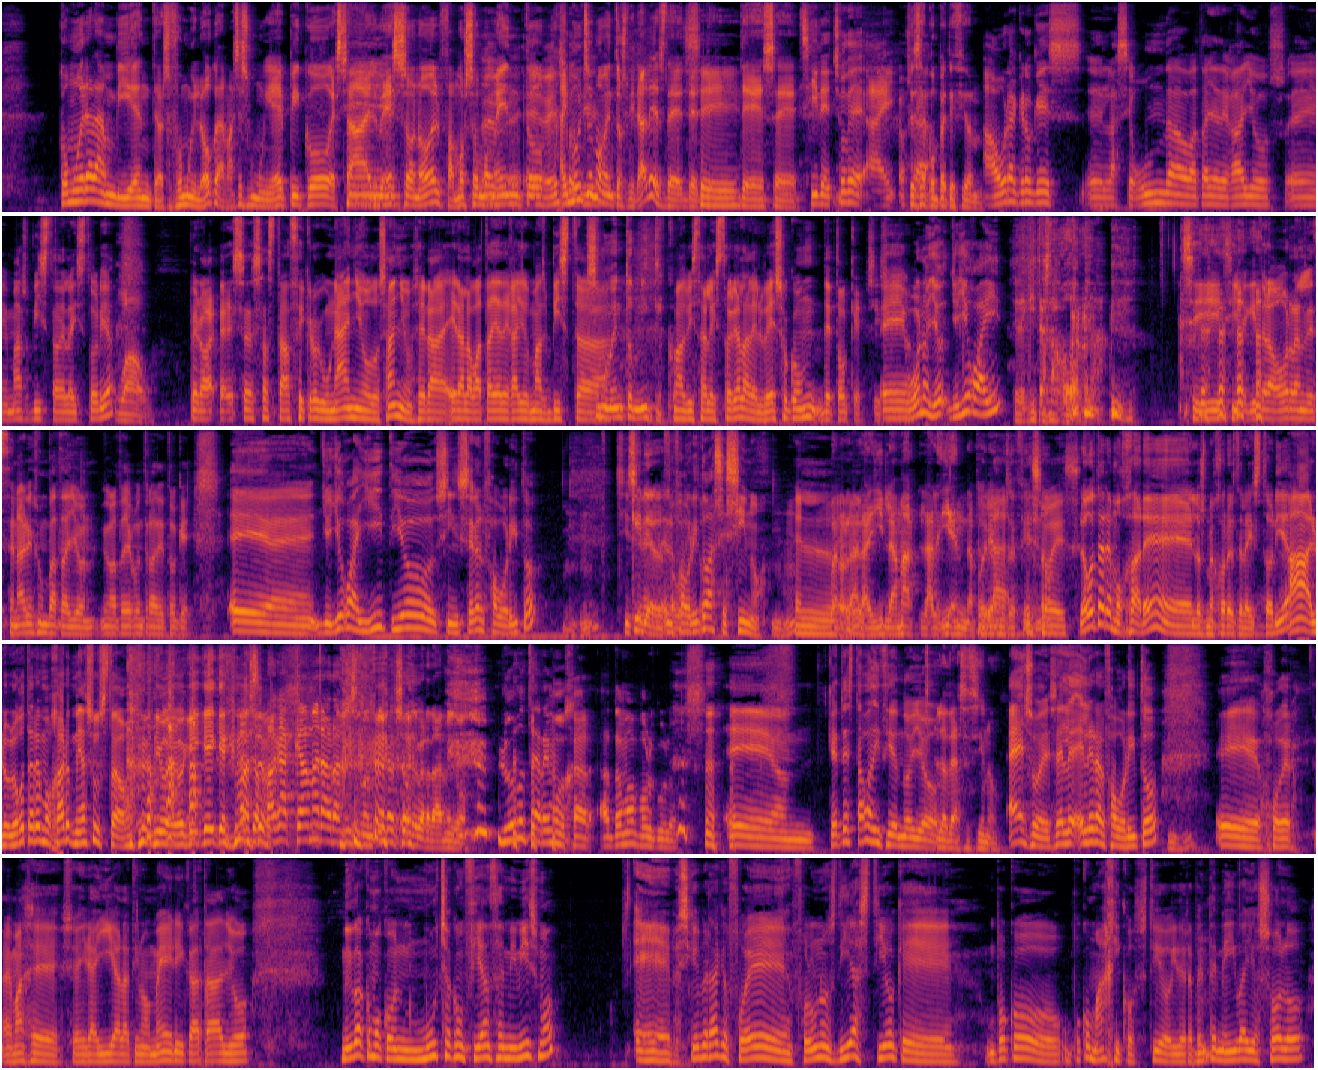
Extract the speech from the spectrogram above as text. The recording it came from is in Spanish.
¿Cómo era el ambiente? O sea, fue muy loco, además es muy épico. Está Sí. el beso, ¿no? El famoso momento. el beso, Hay muchos tío. momentos virales de, de- Sí. de- de ese, Sí, de hecho, de, ahí- o de sea, esa competición. ahora creo que es eh, la segunda batalla de gallos eh, más vista de la historia. Wow. Pero esa es hasta hace creo que un año o dos años. Era, era la batalla de gallos más vista. Es un momento mítico. Más vista de la historia, la del beso con de toque. Sí, sí, Eh, claro. Bueno, yo, yo llego ahí. Y le quitas la gorra. Sí, sí, le quito la gorra en el escenario, es un batallón. Mi batalla contra de toque. Eh, yo llego allí, tío, sin ser el favorito. Sin ¿Quién ser era el, favorito? asesino. El- bueno, la, el- la- la- la leyenda, podríamos decir. eso ¿no? es. Luego te haré mojar, ¿eh? Los mejores de la historia. Ah, luego te haré mojar, me ha asustado. digo, digo, ¿qué, qué, qué más? Nacho, apaga cámara ahora mismo. Empieza el show de verdad, amigo. Luego te haré mojar, a toma por culo. Eh, ¿Qué te estaba diciendo yo? Lo de asesino. Eso es, él, él era el favorito. Eh, joder, además eh, se ir allí a Latinoamérica, tal, yo no iba como con mucha confianza en mí mismo. Eh, pues sí que es verdad que fue, fueron unos días, tío, que un poco, un poco mágicos, tío. Y de repente me iba yo solo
